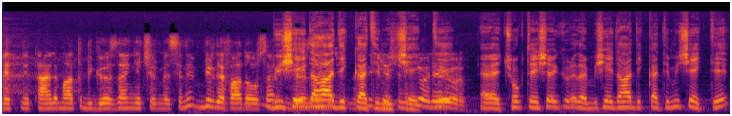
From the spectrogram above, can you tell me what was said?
metni talimatı bir gözden geçirmesini bir defa da olsa bir şey daha dikkatimi çekti. Öneriyorum. Evet çok teşekkür ederim. Bir şey daha dikkatimi çekti.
